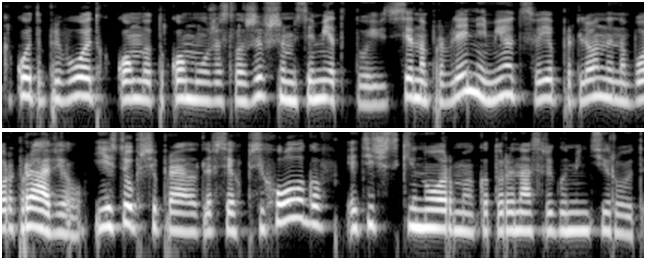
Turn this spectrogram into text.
какой-то приводят к какому-то такому уже сложившемуся методу. И ведь все направления имеют свой определенный набор правил. Есть общие правила для всех психологов, этические нормы, которые нас регламентируют.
